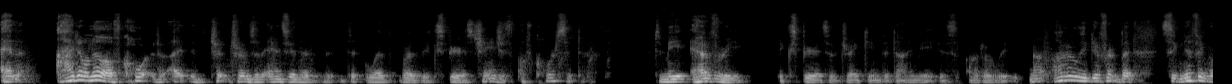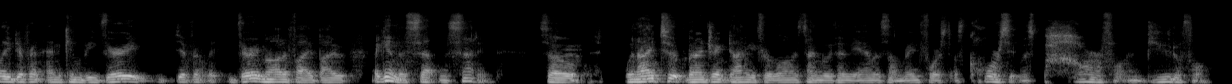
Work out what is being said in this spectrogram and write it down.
and I don't know, of course, in terms of answering the, the, whether the experience changes, of course it does. To me, every experience of drinking the daime is utterly, not utterly different, but significantly different and can be very differently, very modified by, again, the set and the setting. So when I took, when I drank daime for the longest time within the Amazon rainforest, of course it was powerful and beautiful,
